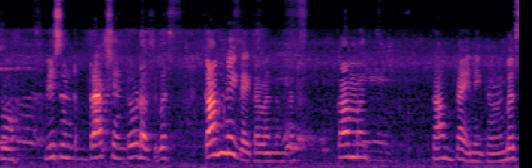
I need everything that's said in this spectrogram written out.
જો, વિસુન દ્રાક્ષે ને તોડાવશે બસ. કામ નહીં કાંઈ કરવાનું તમારે. કામ કામ કાંઈ નહીં કરવાનું. બસ.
